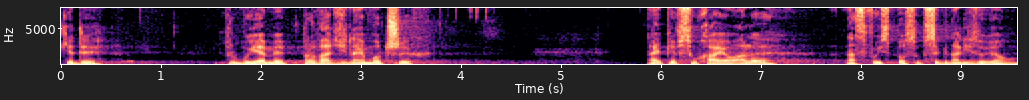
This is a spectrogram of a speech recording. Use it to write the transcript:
Kiedy próbujemy prowadzić najmłodszych, najpierw słuchają, ale na swój sposób sygnalizują:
